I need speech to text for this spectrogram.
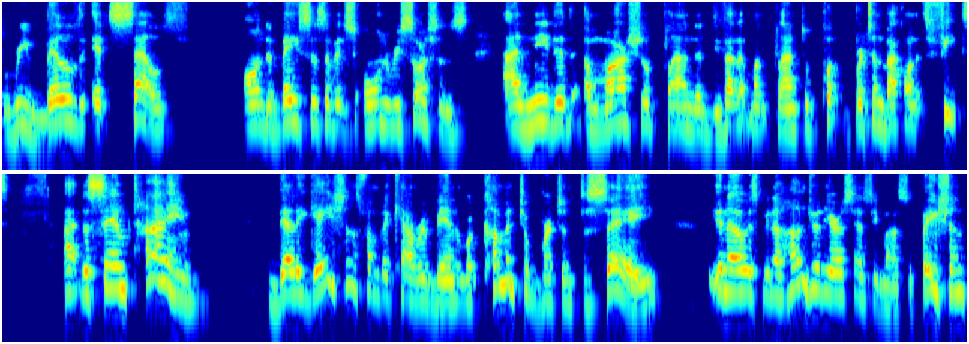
rebuild itself on the basis of its own resources and needed a Marshall Plan, the development plan to put Britain back on its feet. At the same time, delegations from the Caribbean were coming to Britain to say, you know, it's been 100 years since emancipation.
